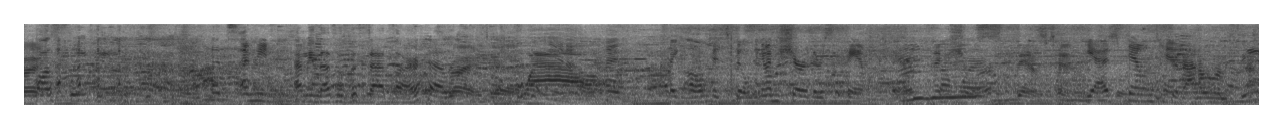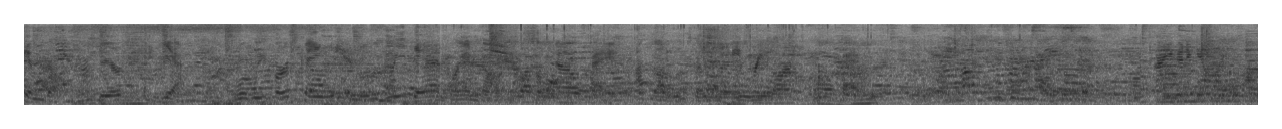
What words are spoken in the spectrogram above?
Right. while sleeping. That's, I mean, I mean, that's what the stats are. Right. Yeah. wow. Uh, like office building. I'm sure there's a family there. I'm sure. Downtown. Yeah, it's downtown. I don't want to see him though. Here. Yeah. When we first came here, it was me, dad, granddaughter. So Okay. I thought it was going to Be be three more. Are you gonna get one?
